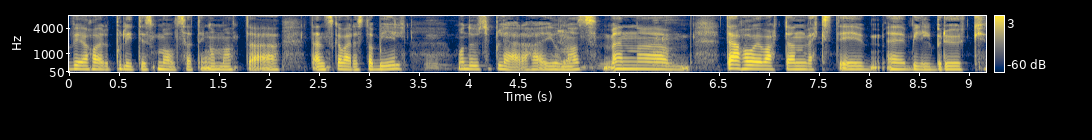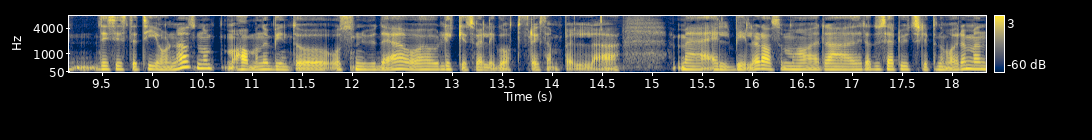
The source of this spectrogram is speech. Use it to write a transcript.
vi har politisk målsetting om at uh, den skal være stabil. Må du supplere her, Jonas. Men uh, det har jo vært en vekst i uh, bilbruk de siste tiårene, så nå har man jo begynt å, å snu det og lykkes veldig godt f.eks. Uh, med elbiler, da, som har redusert utslippene våre. Men,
